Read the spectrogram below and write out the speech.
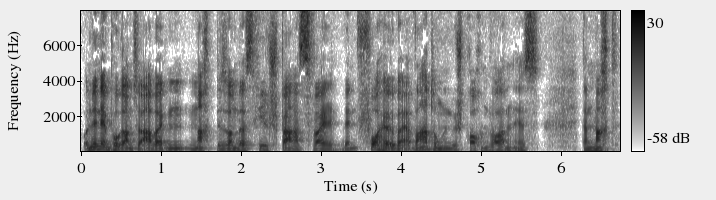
Und in dem Programm zu arbeiten macht besonders viel Spaß, weil wenn vorher über Erwartungen gesprochen worden ist, dann macht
